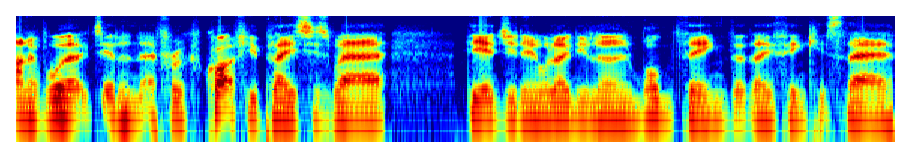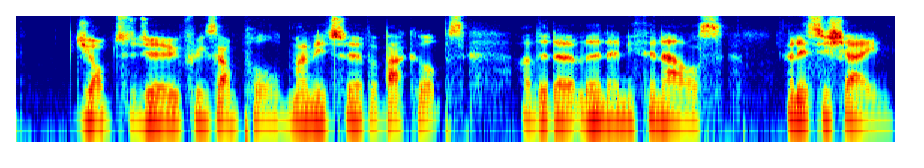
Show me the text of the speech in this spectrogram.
And I've worked in an, for quite a few places where the engineer will only learn one thing that they think it's their job to do. For example, manage server backups, and they don't learn anything else. And it's a shame.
